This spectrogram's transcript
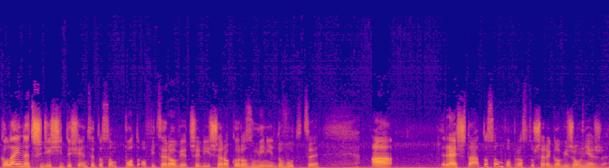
kolejne 30 tysięcy to są podoficerowie, czyli szeroko rozumieni dowódcy, a reszta to są po prostu szeregowi żołnierze.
